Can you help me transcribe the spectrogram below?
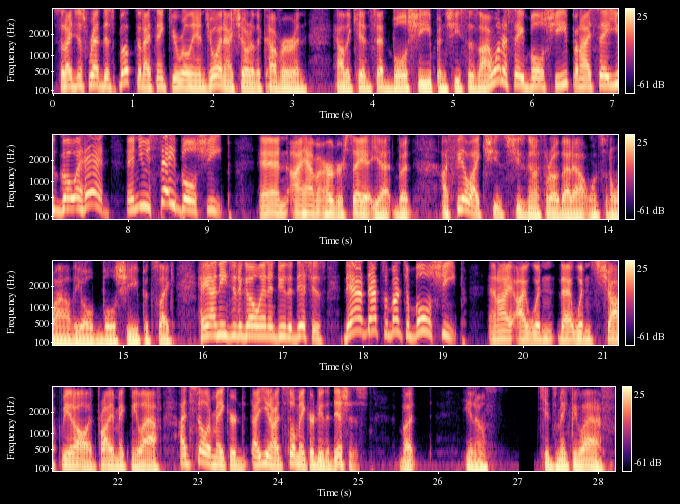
said i just read this book that i think you really enjoy and i showed her the cover and how the kid said bull sheep and she says i want to say bull sheep and i say you go ahead and you say bull sheep and I haven't heard her say it yet, but I feel like she's she's going to throw that out once in a while. The old bull sheep. It's like, hey, I need you to go in and do the dishes, Dad. That's a bunch of bull sheep. And I I wouldn't that wouldn't shock me at all. It'd probably make me laugh. I'd still make her uh, you know I'd still make her do the dishes, but you know, kids make me laugh.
